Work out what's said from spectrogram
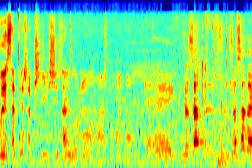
21.30, tak? Dobrze? Masz to pamiętam? E, Zasada, zasada jest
